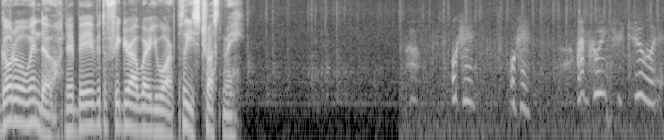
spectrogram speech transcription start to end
Go to a window. They'll be able to figure out where you are. Please trust me. Okay, okay. I'm going to do it.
